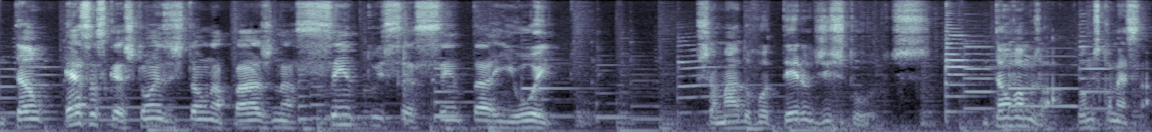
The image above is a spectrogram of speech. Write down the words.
Então, essas questões estão na página 168, chamado roteiro de estudos. Então vamos lá, vamos começar.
